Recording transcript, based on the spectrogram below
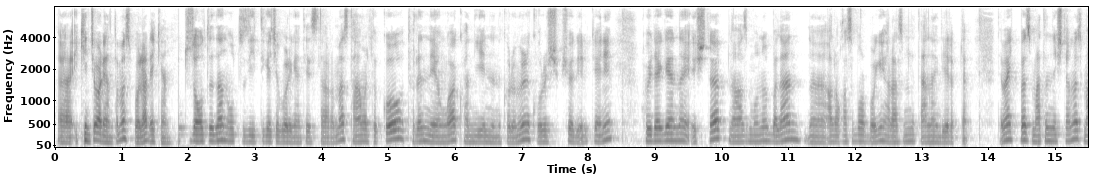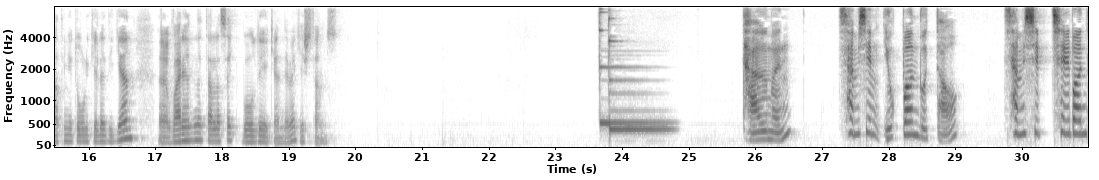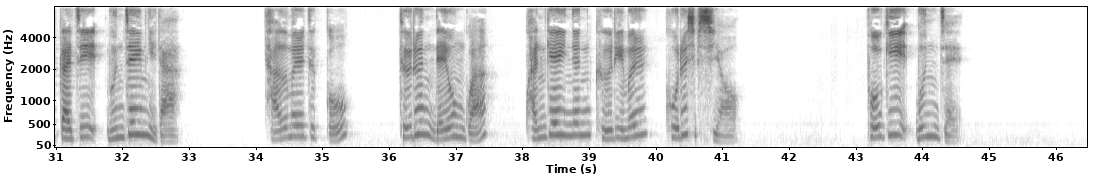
e, ikkinchi variantimiz bo'lar ekan. 36 dan 37 gacha bo'lgan testlarimiz ta'mir tukku, trin neonga kanyenni ko'rimil ko'rishibsho deyilibdi. Ya'ni quyidagini eshitib, mazmuni bilan e, aloqasi bor bo'lgan rasmni tanlang deyilibdi. Demak, biz matnni eshitamiz, matnga to'g'ri keladigan e, variantni tanlasak bo'ldi ekan. Demak, eshitamiz. 다음은 36번부터 37번까지 문제입니다. 다음을 듣고 들은 내용과 관계 있는 그림을 고르십시오. 보기 문제.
